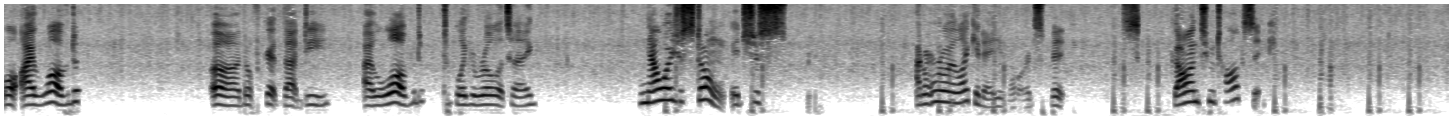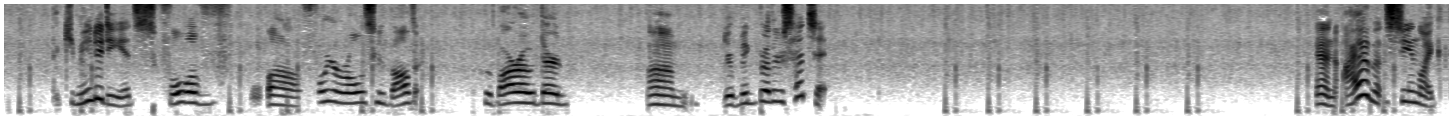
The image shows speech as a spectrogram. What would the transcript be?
Well, I loved. Uh, don't forget that D. I loved to play gorilla tag. Now I just don't. It's just I don't really like it anymore. It's bit it's gone too toxic. The community. It's full of uh, four-year-olds who bother, who borrowed their um their big brother's headset. And I haven't seen like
